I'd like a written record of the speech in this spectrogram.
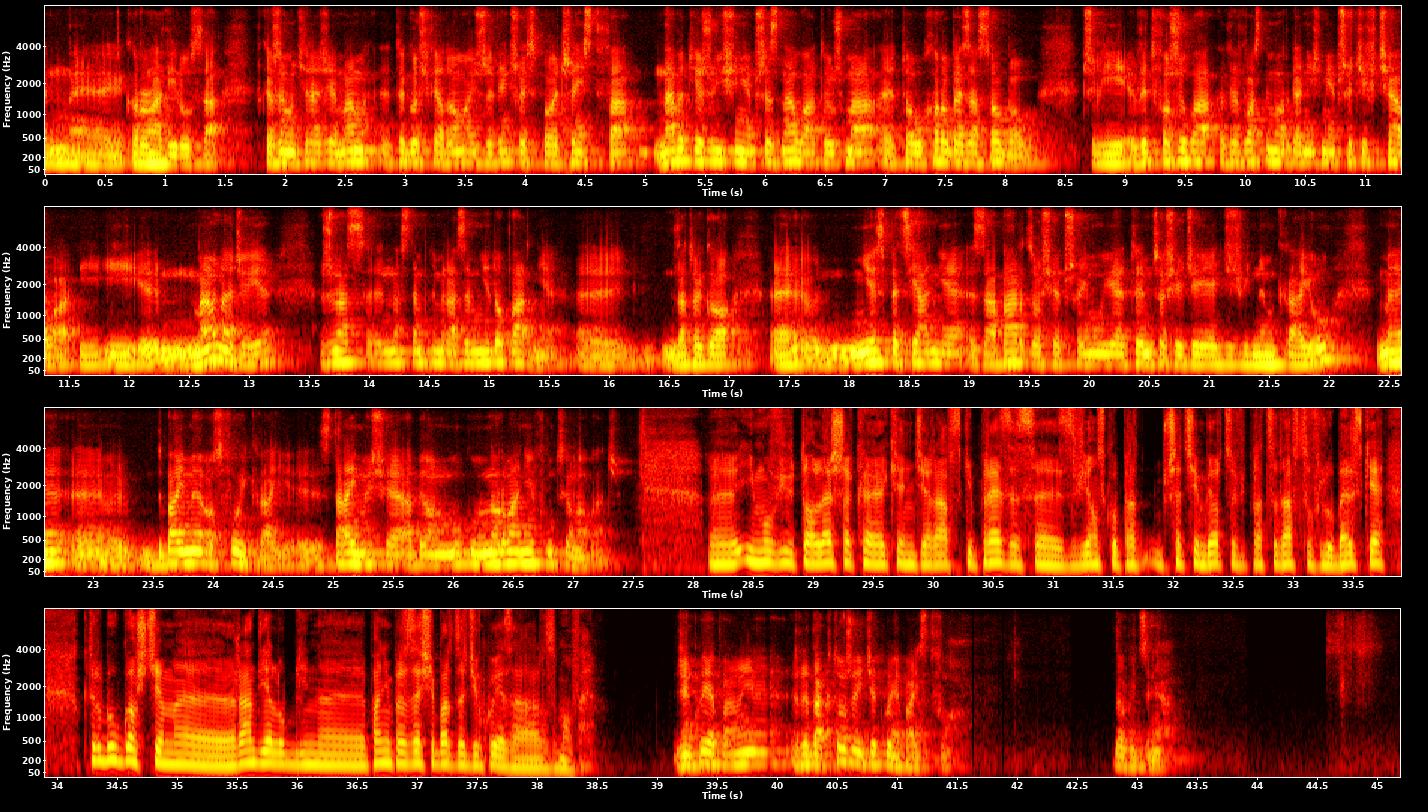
koronawirusa. W każdym razie mam tego świadomość, że większość społeczeństwa, nawet jeżeli się nie przyznała, to już ma tą chorobę za sobą, czyli wytworzyła we własnym organizmie przeciwciała i, i mam nadzieję, że nas następnym razem nie dopadnie. E, dlatego e, niespecjalnie za bardzo się przejmuję tym, co się dzieje gdzieś w innym kraju. My e, dbajmy o swój kraj, starajmy się, aby on mógł normalnie funkcjonować. I mówił to Leszek Kędzierawski, prezes Związku Przedsiębiorców i Pracodawców Lubelskie, który był gościem Radia Lublin. Panie prezesie, bardzo dziękuję za rozmowę. Dziękuję panie redaktorze i dziękuję państwu. Do widzenia.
